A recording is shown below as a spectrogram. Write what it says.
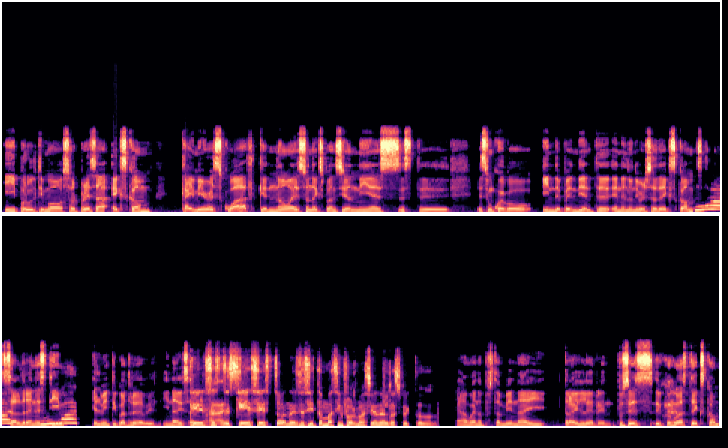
Y por último, sorpresa, XCOM Chimera Squad, que no es una expansión ni es este es un juego independiente en el universo de XCOM. What? Saldrá en Steam What? el 24 de abril y nadie sabe. ¿Qué es esto? ¿Qué es esto? Necesito más información al respecto. Ah, bueno, pues también hay tráiler en. Pues es. ¿Jugaste XCOM?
